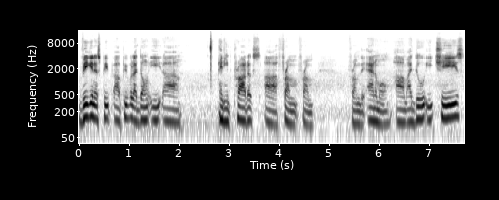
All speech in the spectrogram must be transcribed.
Vegan is pe uh, people that don't eat uh, any products uh, from from from the animal. Um, I do eat cheese.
